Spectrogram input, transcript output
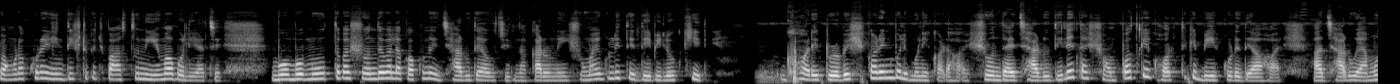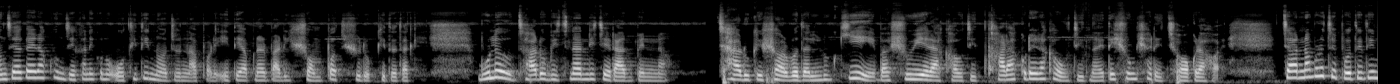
সংরক্ষণের নির্দিষ্ট কিছু বাস্তু নিয়মাবলী আছে। ব্রহ্ম মুহূর্ত বা সন্ধেবেলা কখনোই ঝাড়ু দেওয়া উচিত না, কারণ এই সময়গুলিতে দেবী লক্ষ্মীর ঘরে প্রবেশ করেন বলে মনে করা হয়। সন্ধ্যায় ঝাড়ু দিলে তার সম্পদকে ঘর থেকে বের করে দেওয়া হয়। আর ঝাড়ু এমন জায়গায় রাখুন যেখানে কোনো অতিথির নজর না পড়ে। এতে আপনার বাড়ির সম্পদ সুরক্ষিত থাকে। ভুলেও ঝাড়ু বিছনার নিচে রাখবেন না। ঝাড়ুকে সর্বদা লুকিয়ে বা শুইয়ে রাখা উচিত, খাড়া করে রাখা উচিত নয় এতে সংসারে ঝগড়া হয়। চার নম্বর হচ্ছে প্রতিদিন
